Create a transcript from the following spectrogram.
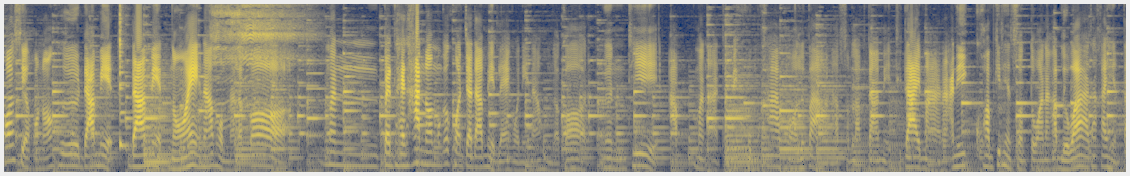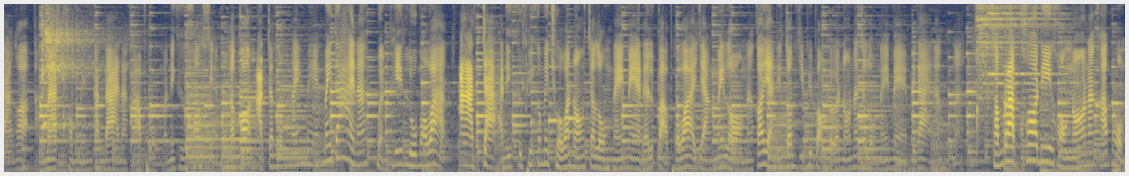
ข้อเสียของน้องคือดาเมจดาเมจน้อยนะครับผมนะแล้วก็ มันเป็นไททันเนาะมันก็ควรจะดาเมจแรงกว่านี้นะผมแล้วก็เงินที่อัพมันอาจจะไม่คุ้มค่าพอหรือเปล่านะครับสำหรับดาเมจที่ได้มานะอันนี้ความคิดเห็นส่วนตัวนะครับ หรือว่าถ้าใครเห็นต่างก็สามารถคอมเมนต์กันได้นะครับผมอันนี้คือข้อเสียนแล้วก็อาจจะลงไนท์แมร์ไม่ได้นะ เหมือนพี่รู้มาว่าอาจจะอันนี้คือพี่ก็ไม่ชัวร์ว่าน้องจะลงไนท์แมร์ได้หรือเปล่าเพราะว่ายังไม่ลองนะก็อย่างที่ต้นคลิปพี่บอกไปว่าน้องน่าจะลงไนท์แมร์ไม่ได้นะผมนะ สำหรับข้อดีของน้องนะครับผม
